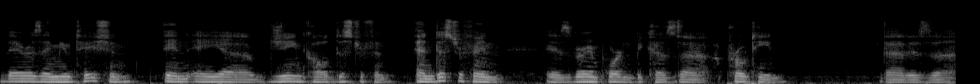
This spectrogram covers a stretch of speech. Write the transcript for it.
there is a mutation in a uh, gene called dystrophin. And dystrophin is very important because uh, a protein that is uh,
